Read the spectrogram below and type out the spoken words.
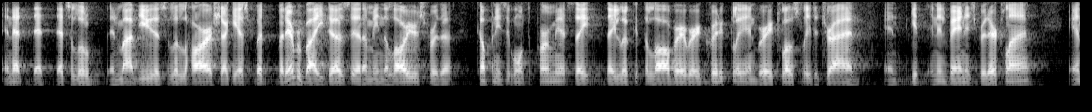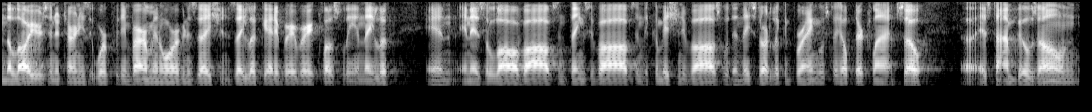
and that, that, that's a little, in my view, that's a little harsh, I guess, but, but everybody does that. I mean, the lawyers for the companies that want the permits, they, they look at the law very, very critically and very closely to try and, and get an advantage for their client. And the lawyers and attorneys that work for the environmental organizations, they look at it very, very closely and they look, and, and as the law evolves and things evolves and the commission evolves, well, then they start looking for angles to help their clients. So uh, as time goes on,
